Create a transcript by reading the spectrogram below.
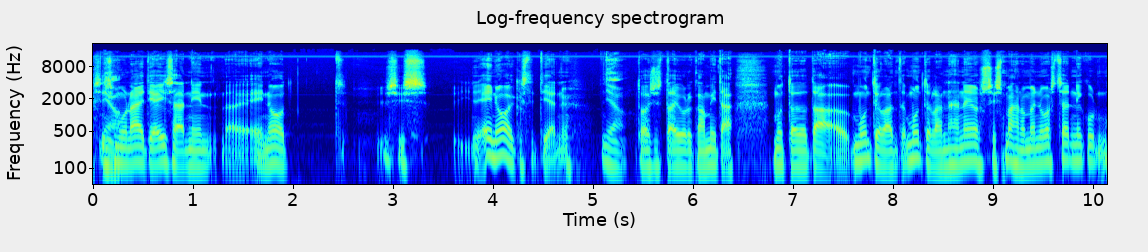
Siis Joo. mun äiti ja isä, niin äh, ei ne t- siis ei ne oikeasti tiennyt Joo. toisistaan juurikaan mitään. Mutta tota, mun, tilanne, mun tilannehän ei ole, siis mähän on mennyt vasta sen, niin kuin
